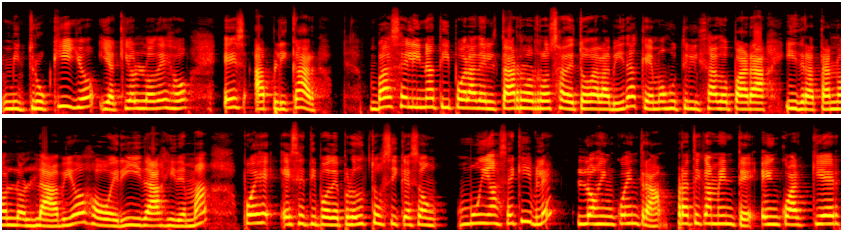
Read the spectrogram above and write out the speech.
mi truquillo, y aquí os lo dejo, es aplicar vaselina tipo la del tarro rosa de toda la vida que hemos utilizado para hidratarnos los labios o heridas y demás, pues ese tipo de productos sí que son muy asequibles los encuentra prácticamente en cualquier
